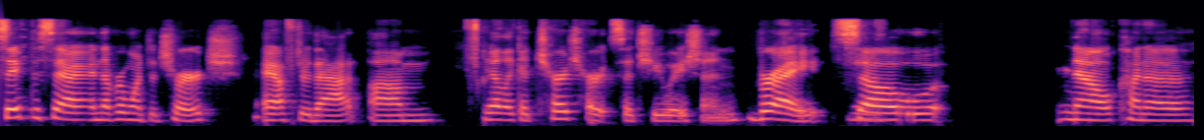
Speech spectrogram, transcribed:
safe to say I never went to church after that. Um yeah, like a church hurt situation. Right. Yeah. So now kind of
